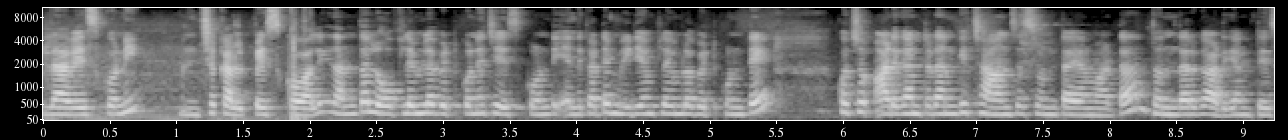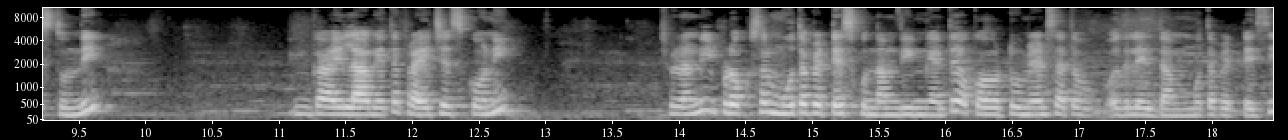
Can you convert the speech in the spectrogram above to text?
ఇలా వేసుకొని మంచిగా కలిపేసుకోవాలి. ఇదంతా లో ఫ్లేమ్లో పెట్టుకునే చేసుకోండి. ఎందుకంటే మీడియం ఫ్లేమ్లో పెట్టుకుంటే కొంచెం అడగంటడానికి ఛాన్సెస్ ఉంటాయి అన్నమాట తొందరగా అడగంటేస్తుంది. ఇంకా ఇలాగైతే ఫ్రై చేసుకొని చూడండి. ఇప్పుడు ఒకసారి మూత పెట్టేసుకుందాం దీనికైతే ఒక టూ మినిట్స్ అయితే వదిలేద్దాం మూత పెట్టేసి.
